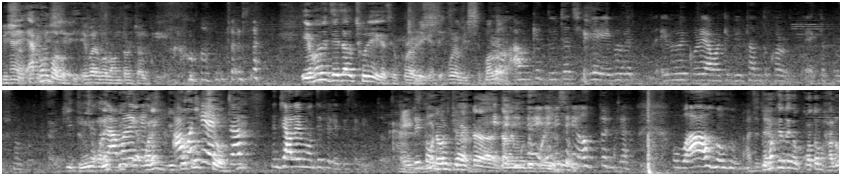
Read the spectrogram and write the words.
বিশ্ব হ্যাঁ, এখন বলো কি? এবার বলো অন্তর্জাল কি? এভাবে যে জাল ছড়িয়ে গেছে পুরো বিশ্বে। পুরো বিশ্বে। বলো। আমাকে দুইটা ছেলে এইভাবে এইভাবে করে আমাকে বিভ্রান্তকর একটা প্রশ্ন করতেছে। কি তুমি অনেক অনেক বিপদ আমাকে একটা জালের মধ্যে ফেলে দিছে কিন্তু। হ্যাঁ, এইটাই তো অন্তর্জাল। একটা জালের মধ্যে পড়ে গেছে। অন্তর্জাল। ওয়াও। আচ্ছা তোমাকে দেখো কত ভালো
